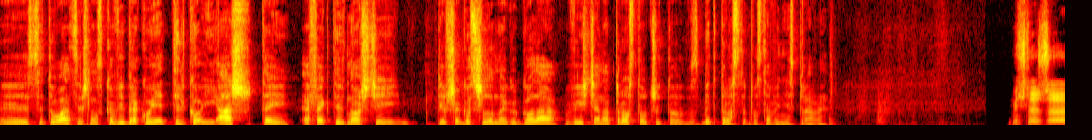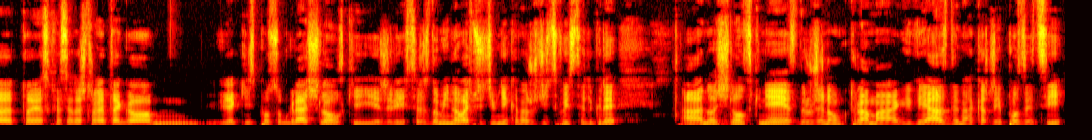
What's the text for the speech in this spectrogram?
e, sytuacja. Śląskowi brakuje tylko i aż tej efektywności, pierwszego strzelonego gola, wyjścia na prostą, czy to zbyt proste postawienie sprawy? Myślę, że to jest kwestia też trochę tego, w jaki sposób gra Śląski. Jeżeli chcesz zdominować przeciwnika, narzucić swój styl gry, a no Śląsk nie jest drużyną, która ma gwiazdy na każdej pozycji,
